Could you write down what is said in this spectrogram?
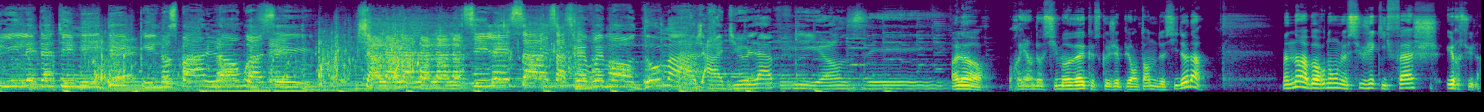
Il est intimidé, il n'ose pas l'embrasser. S'il est sale, ça serait vraiment dommage. Adieu la fiancée. Alors, rien d'aussi mauvais que ce que j'ai pu entendre de ci de là. Maintenant, abordons le sujet qui fâche, Ursula.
